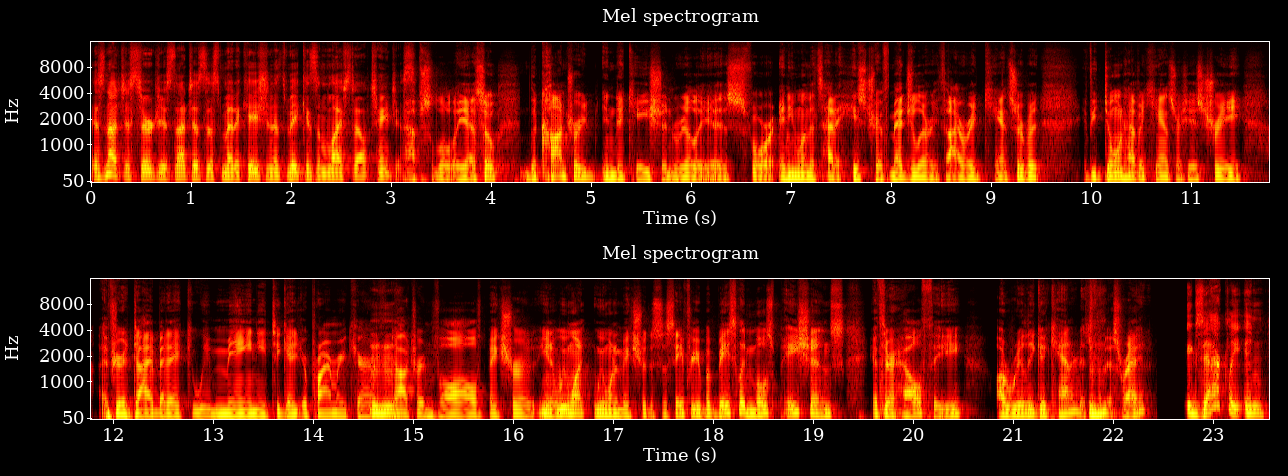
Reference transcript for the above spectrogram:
It's not just surgery, it's not just this medication, it's making some lifestyle changes. Absolutely. Yeah. So the contraindication really is for anyone that's had a history of medullary thyroid cancer. But if you don't have a cancer history, if you're a diabetic, we may need to get your primary care mm-hmm. doctor involved. Make sure, you know, we want we want to make sure this is safe for you. But basically, most patients, if they're healthy, are really good candidates Mm-hmm. for this, right? Exactly. And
